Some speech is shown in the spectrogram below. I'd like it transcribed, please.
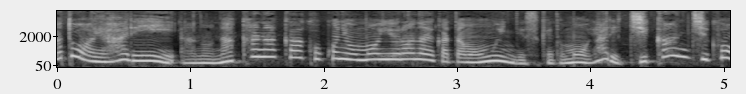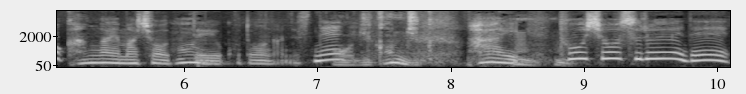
あとはやはり、あの、なかなかここに思い寄らない方も多いんですけども、やはり時間軸を考えましょうっていうことなんですね。あ時間軸。はい。投資をする上で、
